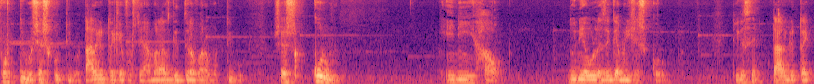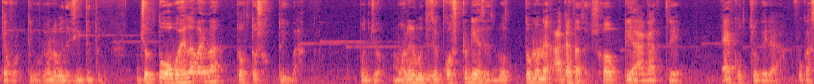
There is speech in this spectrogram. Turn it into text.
পড়তেইব শেষ করতেইব টার্গেট রেখে পড়ছে, আমার আজকে দূরা পড়া পড়তেইব শেষ করুন এনি হাও দুনিয়া বলে যে আমি শেষ করুন ঠিক আছে? টার্গেট রেখে পড়তেইব মনের মধ্যে দিব যত অবহেলা পাইবা, তত শক্ত হইবা। বুঝছ? মনের মধ্যে যে কষ্টটি আছে, বর্তমানে আঘাত আছে, সবটি আঘাতরে একত্র করে ফোকাস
